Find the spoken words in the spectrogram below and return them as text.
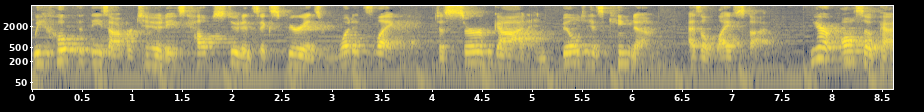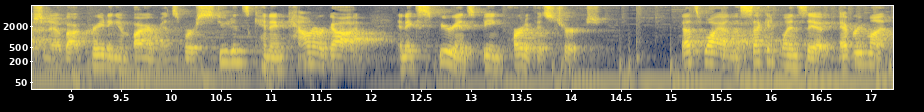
We hope that these opportunities help students experience what it's like to serve God and build His kingdom as a lifestyle. We are also passionate about creating environments where students can encounter God and experience being part of His church. That's why on the second Wednesday of every month,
